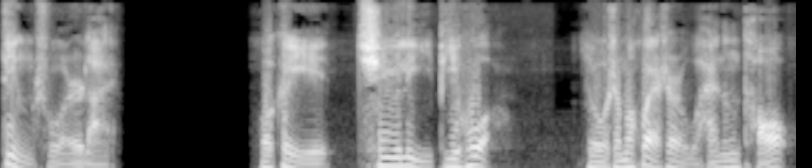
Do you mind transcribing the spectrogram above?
定数而来，我可以趋利避祸，有什么坏事我还能逃。”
